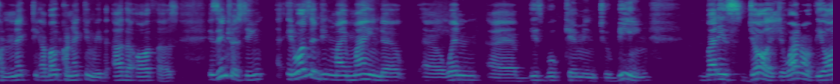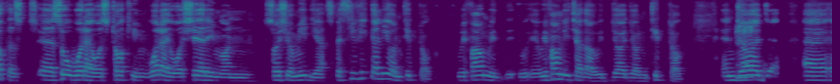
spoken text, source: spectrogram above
connecting about connecting with other authors is interesting. It wasn't in my mind uh, uh, when uh, this book came into being. But it's George, one of the authors, uh, saw what I was talking, what I was sharing on social media, specifically on TikTok. We found with we found each other with George on TikTok, and mm-hmm. Uh,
